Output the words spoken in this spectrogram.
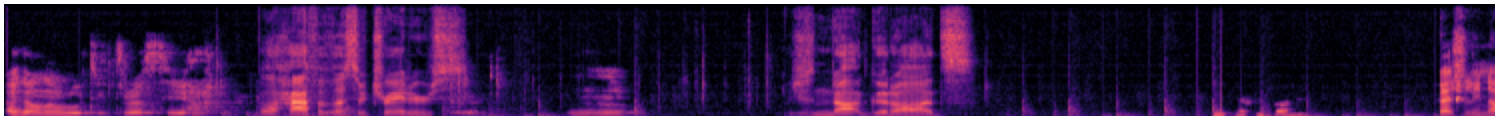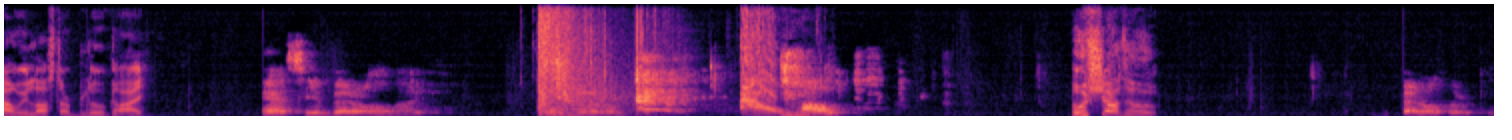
I don't know who to trust here. well, half of us are traitors, hmm which is not good odds. Everybody. Especially now we lost our blue guy. Yeah, I see a barrel alive. A barrel. Ow! Ow! Who shot who? Barrel hurt me.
